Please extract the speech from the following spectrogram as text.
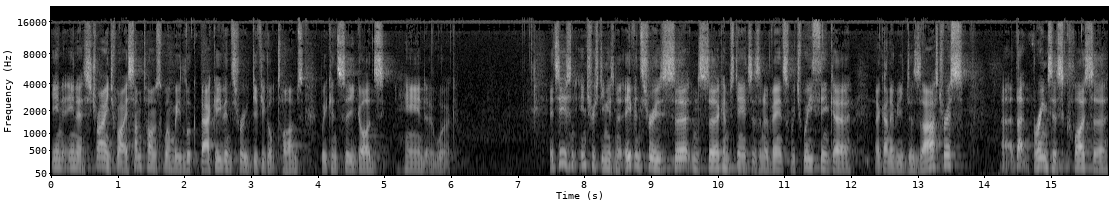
in, in a strange way, sometimes when we look back, even through difficult times, we can see God's hand at work. It's interesting, isn't it? Even through certain circumstances and events which we think are, are going to be disastrous, uh, that brings us closer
